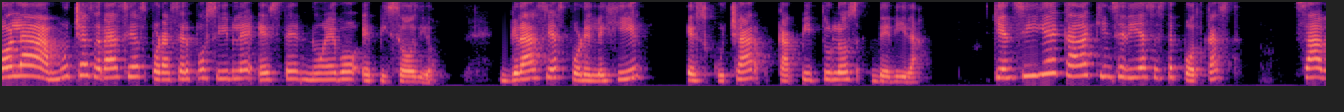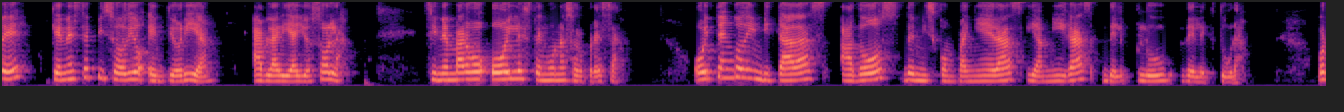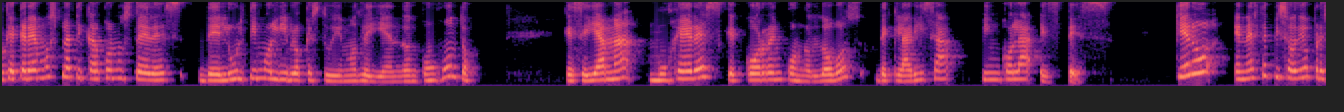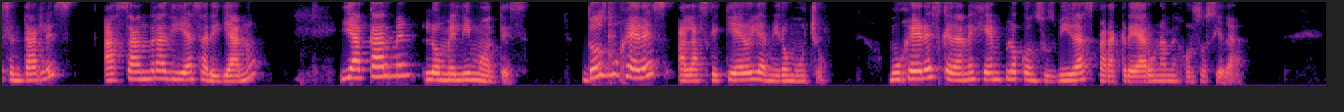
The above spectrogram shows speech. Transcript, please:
Hola, muchas gracias por hacer posible este nuevo episodio. Gracias por elegir escuchar capítulos de vida. Quien sigue cada 15 días este podcast sabe que en este episodio, en teoría, hablaría yo sola. Sin embargo, hoy les tengo una sorpresa. Hoy tengo de invitadas a dos de mis compañeras y amigas del club de lectura porque queremos platicar con ustedes del último libro que estuvimos leyendo en conjunto, que se llama Mujeres que corren con los lobos, de Clarisa Píncola Estés. Quiero en este episodio presentarles a Sandra Díaz Arellano y a Carmen Lomelí Montes, dos mujeres a las que quiero y admiro mucho, mujeres que dan ejemplo con sus vidas para crear una mejor sociedad.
